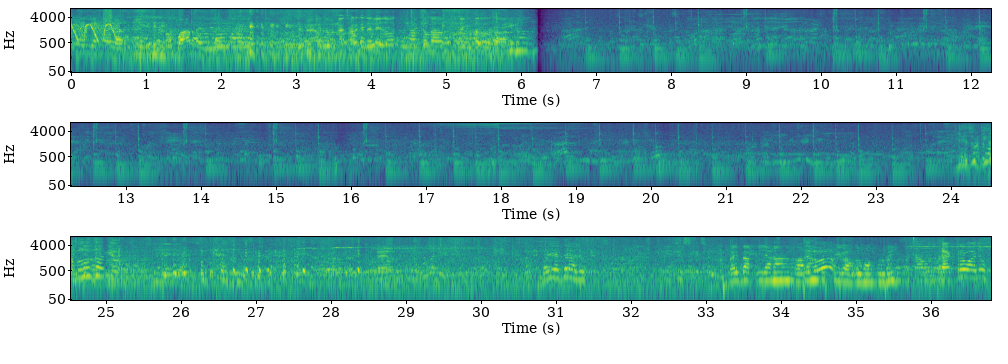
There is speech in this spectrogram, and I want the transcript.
ਯਾਰ ਉਹ ਬਾਹਰ ਲੈ ਜਾ ਮੈਂ ਨਾ ਸੜਕ ਤੇ ਲੈ ਜਾ ਤੂੰ ਨਿਕਲਦਾ ਚੰਗੀ ਤਰ੍ਹਾਂ ਦਾ ਭਾਈ ਬਾਕੀ ਜਾਣਾ ਸਾਰਿਆਂ ਨੂੰ ਪਿੱਛੇ ਕਰ ਦੋ ਮੰਪੁਰ ਭਾਈ ਡਾਕਟਰ ਆ ਜਾਓ।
